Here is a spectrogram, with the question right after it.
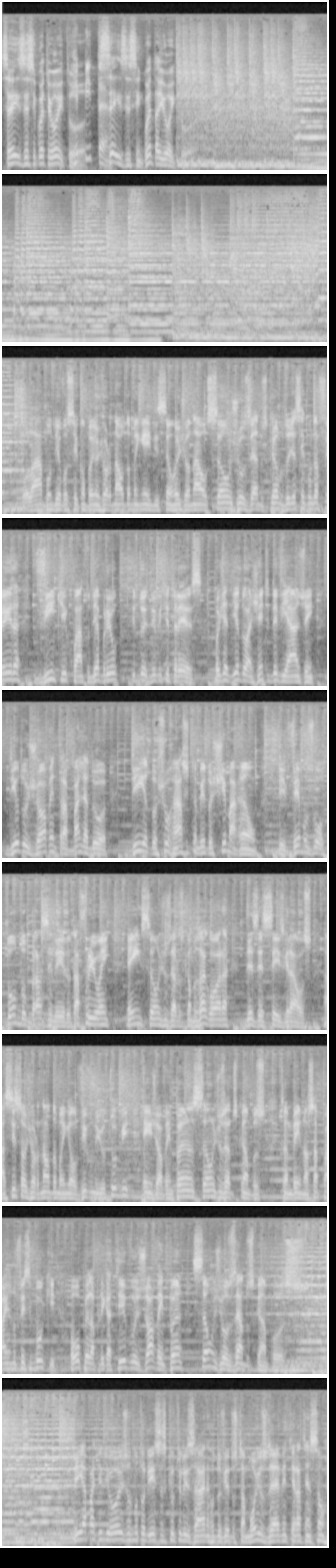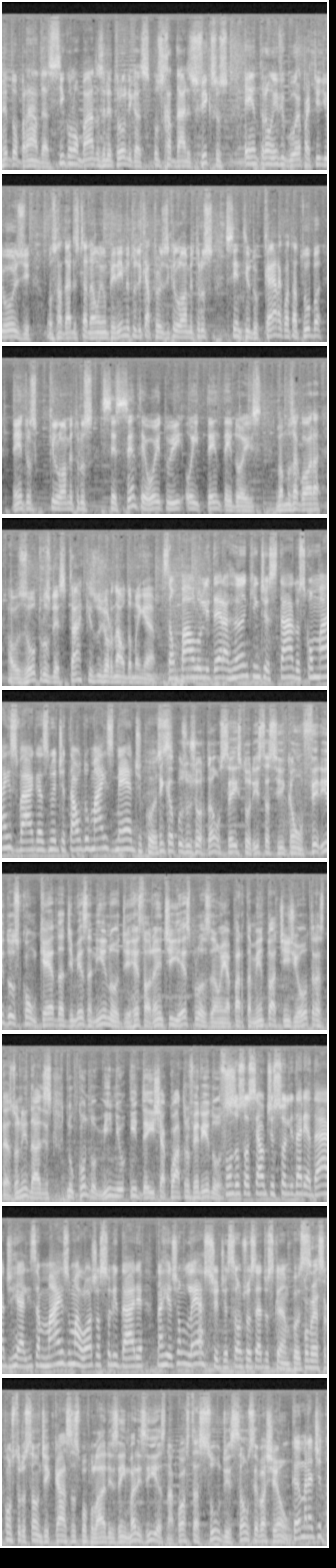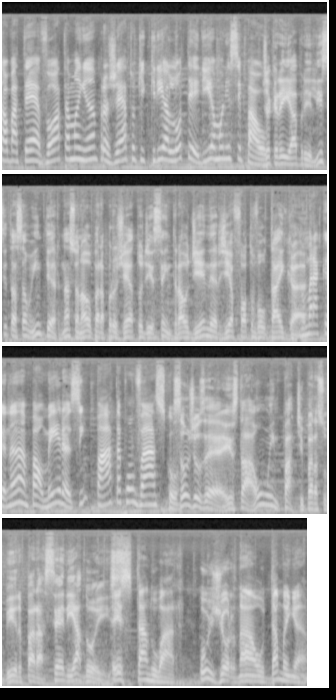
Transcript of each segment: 6 e 58 Repita. 6 e 58 Olá, bom dia. Você acompanha o Jornal da Manhã, edição regional São José dos Campos. Hoje é segunda-feira, 24 de abril de 2023. Hoje é dia do agente de viagem, dia do jovem trabalhador, dia do churrasco e também do chimarrão. Vivemos o outono brasileiro. Tá frio, hein? Em São José dos Campos agora, 16 graus. Assista ao Jornal da Manhã ao vivo no YouTube, em Jovem Pan São José dos Campos. Também nossa página no Facebook ou pelo aplicativo Jovem Pan São José dos Campos. E a partir de hoje, os motoristas que utilizarem a rodovia dos Tamoios devem ter atenção redobrada. Cinco lombadas eletrônicas, os radares fixos, entram em vigor a partir de hoje. Os radares estarão em um perímetro de 14 quilômetros, sentido Caraguatatuba, entre os quilômetros 68 e 82. Vamos agora aos outros destaques do Jornal da Manhã. São Paulo lidera ranking de estados com mais vagas no edital do Mais Médicos. Em Campos do Jordão, seis turistas ficam feridos com queda de mezanino de restaurante e explosão em apartamento atinge outras 10 unidades no condomínio e deixa quatro feridos. Fundo Social de Solidariedade realiza mais uma loja solidária na região leste de São José dos Campos. Começa a construção de casas populares em Marizias, na costa sul de São Sebastião. Câmara de Taubaté vota amanhã projeto que cria loteria municipal. Jacareí abre licitação internacional para projeto de central de energia fotovoltaica. No Maracanã, Palmeiras empata com Vasco. São José está a um empate para subir para a Série A2. Está no ar o Jornal da Manhã.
